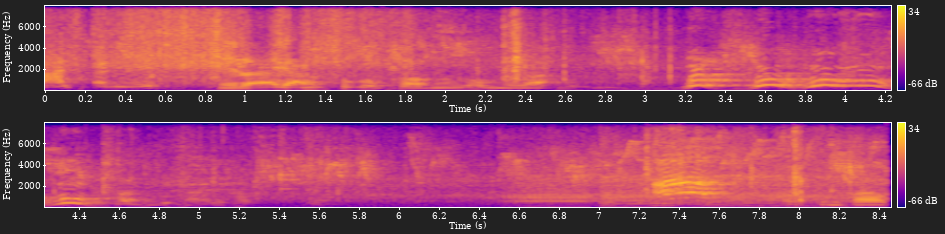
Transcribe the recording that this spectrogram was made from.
ร้านอันนี้นี่ละย่างสุกกรอบๆนุ่มๆนี่ละ ท่านผู้หายนะครับคุณครับ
